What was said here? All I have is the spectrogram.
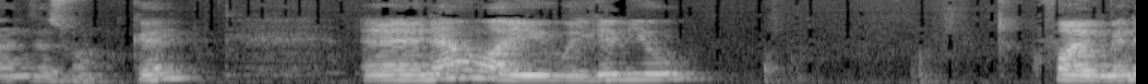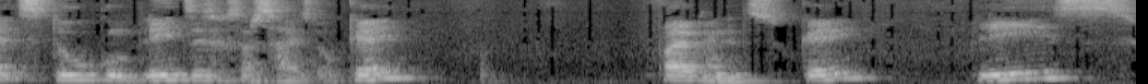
and this one okay? Uh, now I will give you five minutes to complete this exercise okay? Five minutes okay? Please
